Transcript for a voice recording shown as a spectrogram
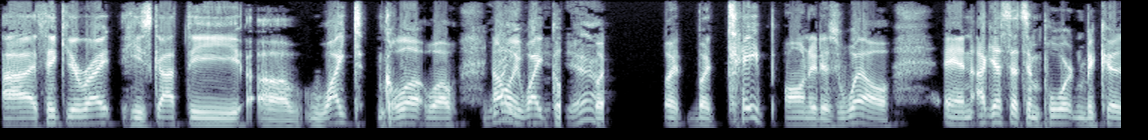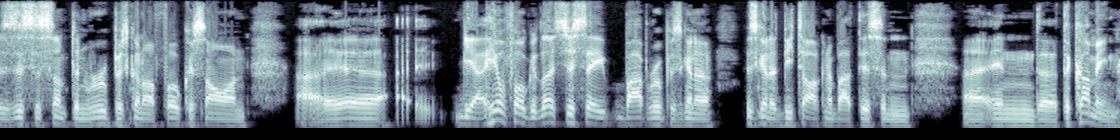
I think you're right. He's got the uh, white glove. Well, not white, only white glove, yeah. but but but tape on it as well. And I guess that's important because this is something Roop is going to focus on. Uh, yeah, he'll focus. Let's just say Bob Roop is going to is going to be talking about this in uh, in the, the coming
